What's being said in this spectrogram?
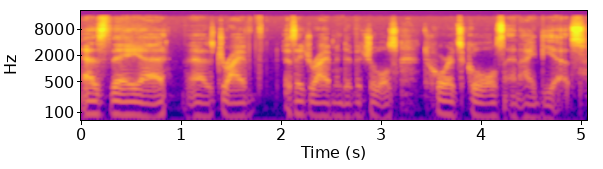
as they uh, as drive as they drive individuals towards goals and ideas.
